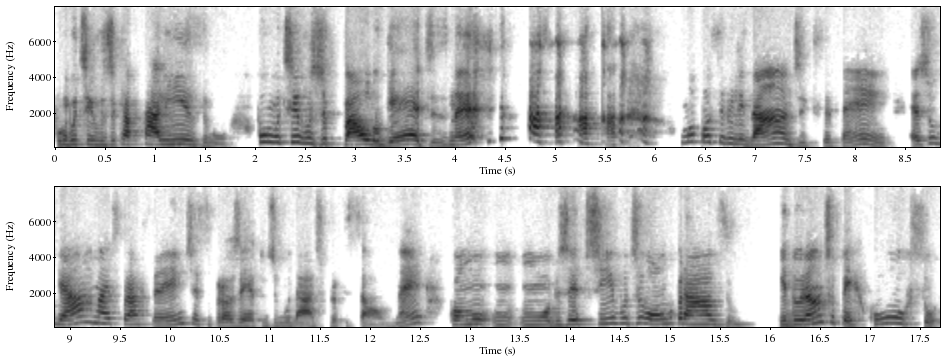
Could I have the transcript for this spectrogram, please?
Por motivos de capitalismo, por motivos de Paulo Guedes, né? Uma possibilidade que você tem é julgar mais para frente esse projeto de mudar de profissão, né? Como um, um objetivo de longo prazo. E durante o percurso,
